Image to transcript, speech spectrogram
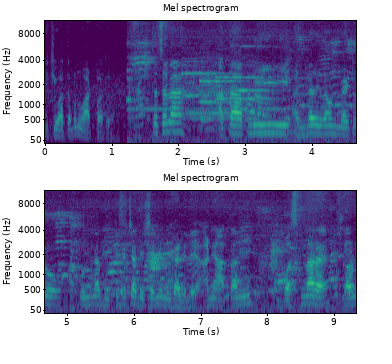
तिची आता आपण वाट पाहतो तर चला आता आपली ही अंडरग्राऊंड मेट्रो पुन्हा बी के सीच्या दिशेने निघालेली आहे. आणि आता मी बसणार आहे कारण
